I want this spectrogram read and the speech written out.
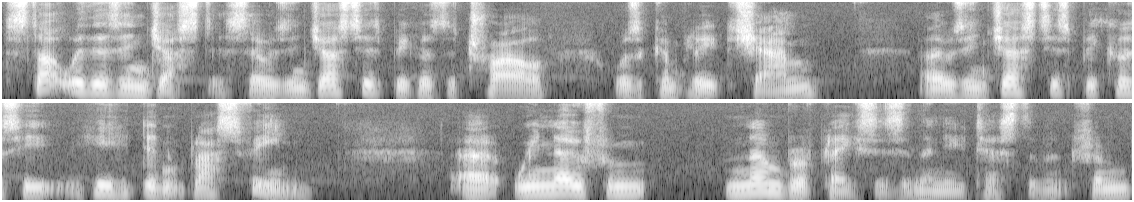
Start with, there's injustice. There was injustice because the trial was a complete sham, and there was injustice because he, he didn't blaspheme. Uh, we know from a number of places in the New Testament, from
